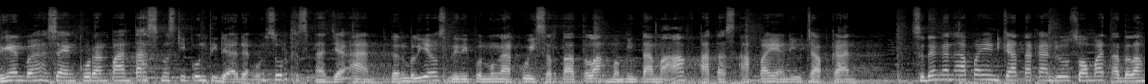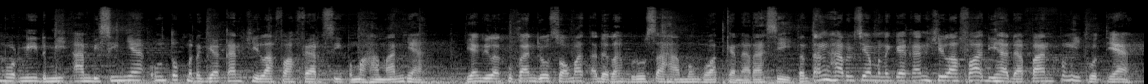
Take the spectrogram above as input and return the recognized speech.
dengan bahasa yang kurang pantas meskipun tidak ada unsur kesengajaan dan beliau sendiri pun mengakui serta telah meminta maaf atas apa yang diucapkan. Sedangkan apa yang dikatakan Dul Somad adalah murni demi ambisinya untuk menegakkan khilafah versi pemahamannya. Yang dilakukan Dul Somad adalah berusaha menguatkan narasi tentang harusnya menegakkan khilafah di hadapan pengikutnya.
